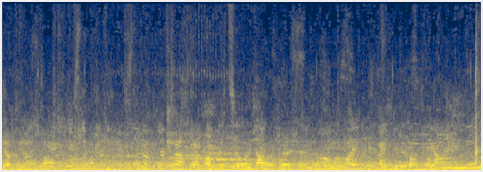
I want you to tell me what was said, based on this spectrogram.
Ja, klar. Danke.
